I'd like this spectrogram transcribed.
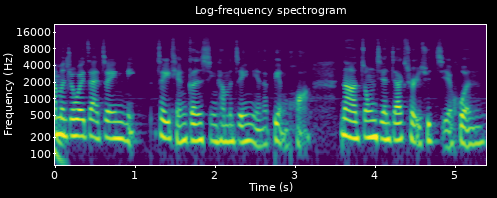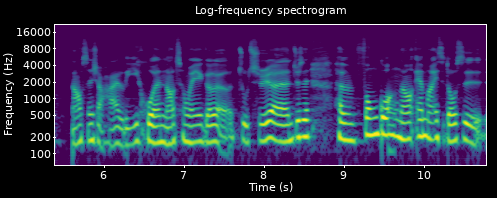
他们就会在这一年。这一天更新他们这一年的变化。那中间 Dexter 也去结婚，然后生小孩，离婚，然后成为一个主持人，就是很风光。然后 Emma 一直都是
